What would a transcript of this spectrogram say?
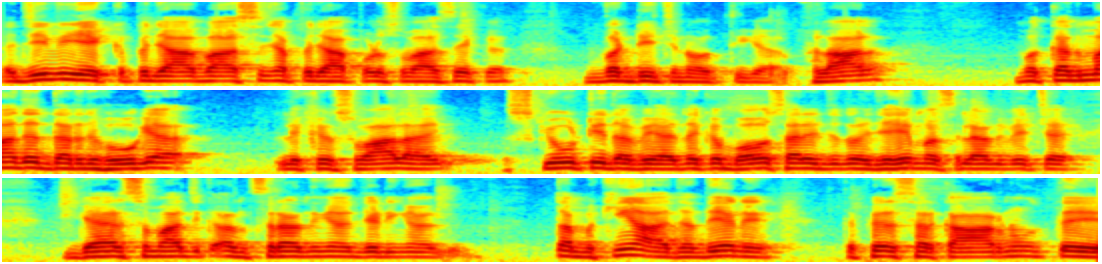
ਜੀ ਵੀ ਇੱਕ ਪੰਜਾਬ ਵਾਸਤੇ ਜਾਂ ਪੰਜਾਬ ਪੁਲਿਸ ਵਾਸਤੇ ਇੱਕ ਵੱਡੀ ਚੁਣੌਤੀ ਆ। ਫਿਲਹਾਲ ਮੁਕੱਦਮਾ ਦੇ ਦਰਜ ਹੋ ਗਿਆ, ਲੇਕਿਨ ਸਵਾਲ ਹੈ ਸਿਕਿਉਰਿਟੀ ਦਾ ਵੀ ਹੈ ਕਿ ਬਹੁਤ ਸਾਰੇ ਜਦੋਂ ਅਜਿਹੇ ਮਸਲਿਆਂ ਦੇ ਵਿੱਚ ਗੈਰ ਸਮਾਜਿਕ ਅੰਸਰਾਂ ਦੀਆਂ ਜਿਹੜੀਆਂ ਧਮਕੀਆਂ ਆ ਜਾਂਦੀਆਂ ਨੇ, ਤੇ ਫਿਰ ਸਰਕਾਰ ਨੂੰ ਤੇ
